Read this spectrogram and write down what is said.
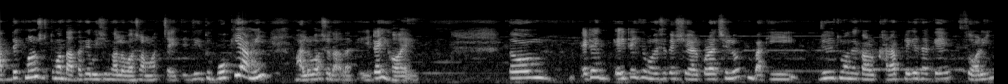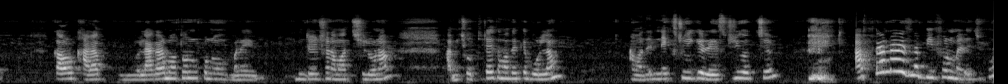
অর্ধেক মানুষ তোমার দাদাকে বেশি ভালোবাসো আমার চাইতে। যেহেতু বকি আমি ভালোবাসো দাদাকে, এটাই হয়। তো এটাই এইটাই তোমাদের সাথে শেয়ার করা ছিল। বাকি যদি তোমাদের কারোর খারাপ লেগে থাকে সরি কারোর খারাপ লাগার মতন কোনো মানে ইন্টেনশন আমার ছিল না। আমি সত্যিটাই তোমাদেরকে বললাম, আমাদের নেক্সট উইকে রেজিস্ট্রি হচ্ছে। আফটার ম্যারেজ না বিফোর ম্যারেজ গো?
